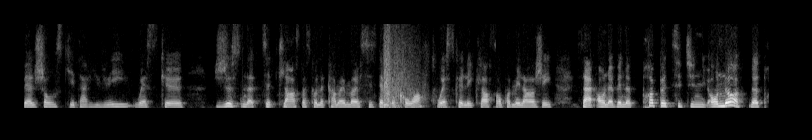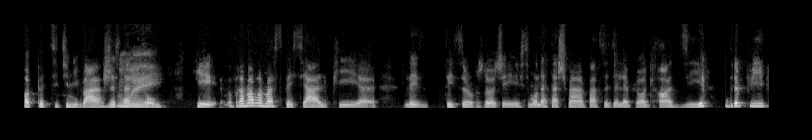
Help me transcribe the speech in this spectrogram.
belles choses qui est arrivées où est-ce que juste notre petite classe, parce qu'on a quand même un système de cohorte où est-ce que les classes sont pas mélangées, ça, on avait notre propre petit univers, on a notre propre petit univers juste à nous qui est vraiment, vraiment spécial. Puis, euh, c'est sûr, là, j'ai, mon attachement envers ces élèves-là a grandi depuis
